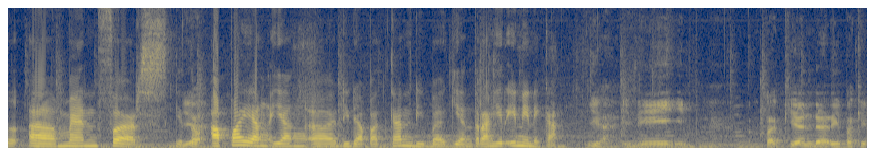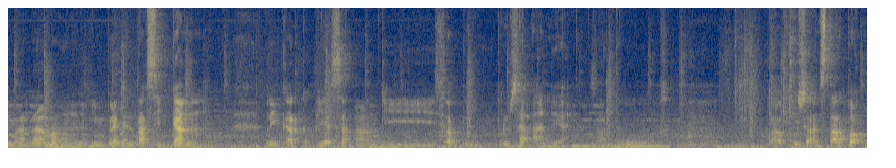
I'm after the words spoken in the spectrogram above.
eh, man first, gitu. Iya. Apa yang yang eh, didapatkan di bagian terakhir ini nih, Kang? Iya, ini i- bagian dari bagaimana mengimplementasikan lingkar kebiasaan di suatu perusahaan ya, satu uh, perusahaan Starbucks.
